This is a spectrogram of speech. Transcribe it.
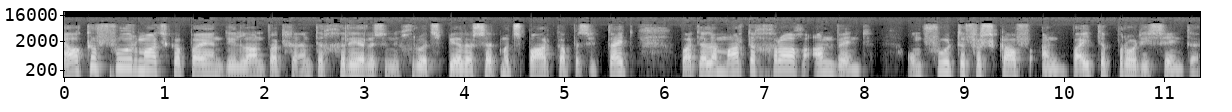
Elke voermaatskappy in die land wat geïntegreer is in die groot spelers sit met spaarkapasiteit wat hulle maar te graag aanwend om voer te verskaf aan buiteprodusente.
